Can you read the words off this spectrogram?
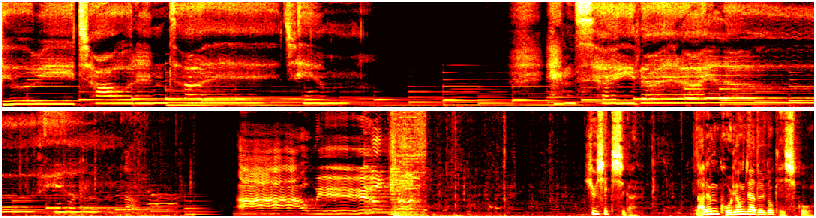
To reach out and touch 휴식 시간. 나름 고령자들도 계시고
